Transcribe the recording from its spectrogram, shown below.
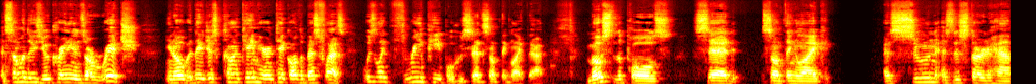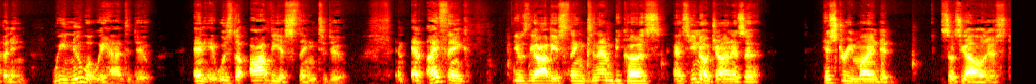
and some of these Ukrainians are rich, you know, but they just came here and take all the best flats. It was like three people who said something like that. Most of the Poles said something like, as soon as this started happening, we knew what we had to do. And it was the obvious thing to do. And, and I think it was the obvious thing to them because, as you know, John, as a history minded sociologist,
